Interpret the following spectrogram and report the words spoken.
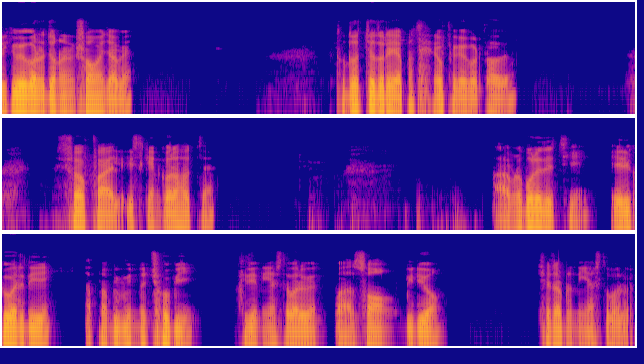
রিকভারি করার জন্য অনেক সময় যাবে। তো ধৈর্য ধরে আপনাদের অপেক্ষা করতে হবে। সব ফাইল স্ক্যান করা হচ্ছে। আমরা বলে দিচ্ছি এই রিকভারি দিয়ে আপনার বিভিন্ন ছবি ফিরে নিয়ে আসতে পারবেন বা সং ভিডিও সেটা আপনি নিয়ে আসতে পারবেন।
